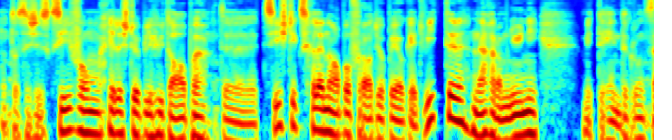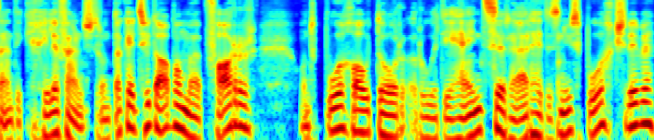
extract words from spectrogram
Und das war es vom Killenstübli heute Abend. Der Dienstagskillenabend auf Radio BO geht weiter, nachher am 9 Uhr mit der Hintergrundsendung Killenfenster. Und da geht es heute Abend um einen Pfarrer und Buchautor Rudi Heinzer. Er hat ein neues Buch geschrieben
